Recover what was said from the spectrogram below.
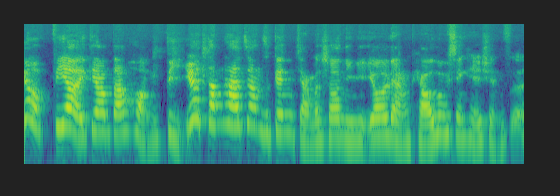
有必要一定要当皇帝，因为当他这样子跟你讲的时候，你有两条路线可以选择，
